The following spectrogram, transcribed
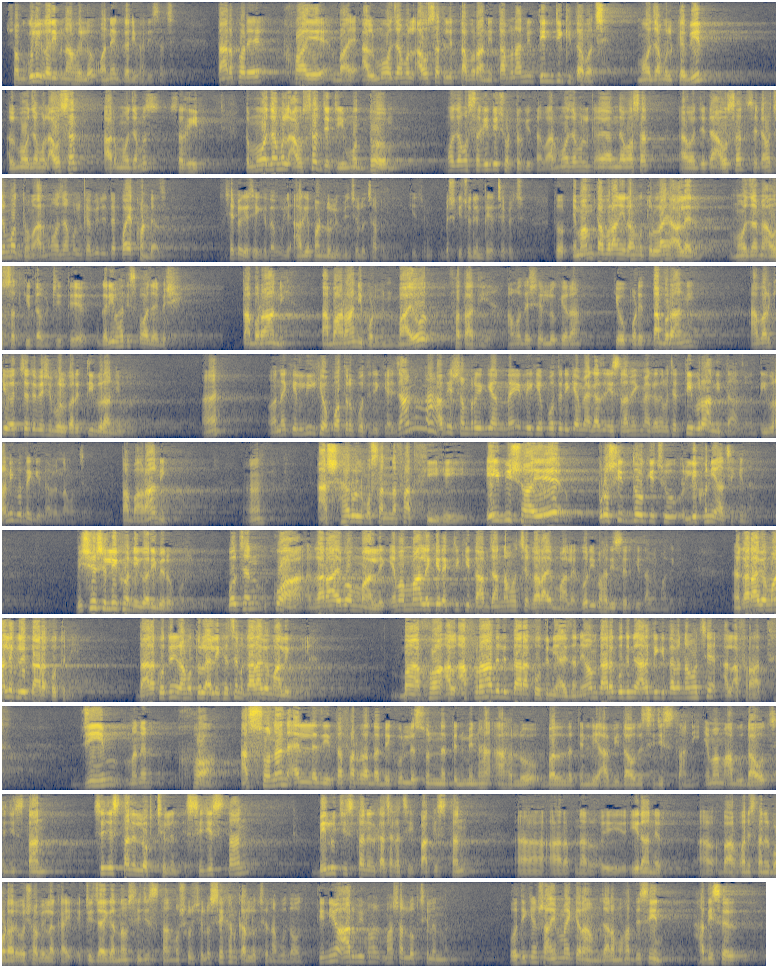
সবগুলি গরিব না হইলেও অনেক গরিব হাদিস আছে। তারপরে খয়ে বা আল মোজামুল আউসাত তাবরানি তাবরানির তিনটি কিতাব আছে। মোজামুল কবির আল মোজামুল আউসাদ আর মোজামুল সগির তো মোজামুল আউসাদ যেটি মধ্যম মোজামুল সগিরটি ছোট্ট কিতাব আর মোজামুল আহ, যেটা আউসাদ সেটা হচ্ছে মধ্যম। আর মোজামুল কবির এটা কয়েক খন্ডে আছে। ছেপে গেছে এই কিতাবগুলি। আগে পাণ্ডুলিপি ছিল ছাপেনি বেশ কিছুদিন থেকে চেপেছে তো ইমাম তাবরানি রহমতুল্লাহ আলের মোজামে আউসাদ কিতাবটিতে গরিব হাদিস পাওয়া যায় বেশি। তাবরানি তাবারানি পড়বেন। বায়ো ফাতা দিয়ে। আমাদের দেশের লোকেরা কেউ পড়ে তাবরানি আবার কি চাইতে বেশি ভুল করে, তিবরানি বলে। হ্যাঁ? অনেকে লিখে পত্র পত্রিকায়। জানেন না, হাদিস সম্পর্কে জ্ঞান নেই, লিখে পত্রিকা, ম্যাগাজিন, ইসলামিক ম্যাগাজিন বলছে তিবরানি তা তিবরানি কোথায় কিতাবের নাম হচ্ছে তাবারানি। হ্যাঁ? আশহারুল মোসান্নাফাত ফিহে। এই বিষয়ে প্রসিদ্ধ কিছু লিখনি আছে কিনা? বিশেষ লিখনি গরিবের ওপর। বলছেন, কোয়া গারায়ব মালিক। এমাম মালিকের একটি কিতাব, যার নাম হচ্ছে গারায়ব মালিক। গরিব হাদিসের কিতাবে মালিকের গারায়ব মালিক লিখ দারা কোতনি দারা কোতনি রহমতুল্লাহ লিখেছেন, গারাবে মালিক বলে। বা খ আল আফরাদ দারা কোতনি আইজান। দারা কোতনি আরেকটি কিতাবের নাম হচ্ছে আল আফরাদ জিম মানে খ মিনহা আবি দাউদ ইমাম আবু দাউদ লোক ছিলেন। সিজিস্তান বেলুচিস্তানের কাছাকাছি, পাকিস্তান আর আপনার ওই ইরানের। বা আফগানিস্তানের বর্ডারে ওইসব এলাকায় একটি জায়গার নাম সিজিস্তান মশুর ছিল, সেখানকার লোক ছিলেন আবু দাউদ। তিনিও আরবি ভাষার লোক ছিলেন না। অধিকাংশ আইম্মাই কেরাম যারা মহাদিসিন হাদিসের,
